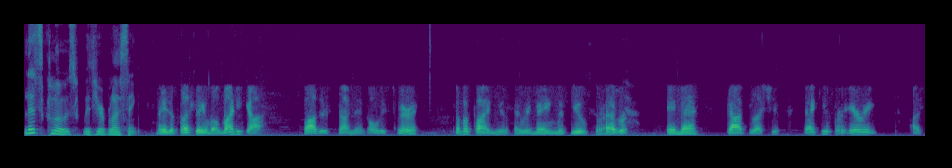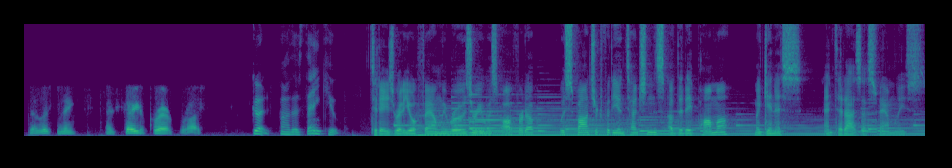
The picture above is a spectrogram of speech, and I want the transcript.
Let's close with your blessing. May the blessing of Almighty God, Father, Son, and Holy Spirit come upon you and remain with you forever. Amen. God bless you. Thank you for hearing us and listening and say a prayer for us. Good, Father. Thank you. Today's Radio Family Rosary was offered up, was sponsored for the intentions of the De Palma, McGinnis, and Terrazas families.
